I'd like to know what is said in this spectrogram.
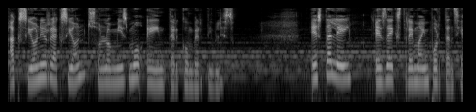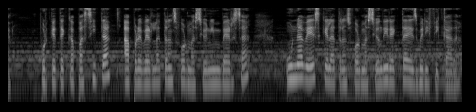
acción y reacción son lo mismo e interconvertibles. Esta ley es de extrema importancia, porque te capacita a prever la transformación inversa una vez que la transformación directa es verificada.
